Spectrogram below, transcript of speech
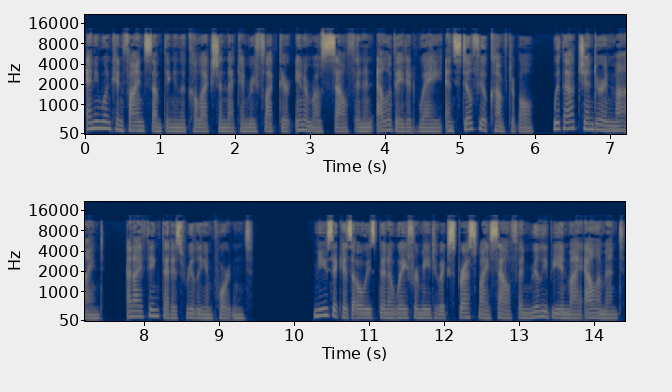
Anyone can find something in the collection that can reflect their innermost self in an elevated way and still feel comfortable, without gender in mind, and I think that is really important. Music has always been a way for me to express myself and really be in my element,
